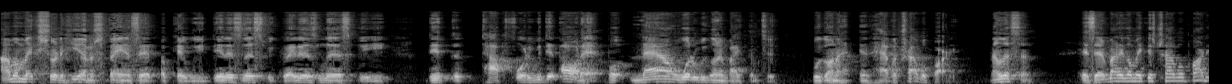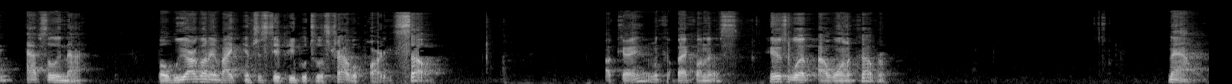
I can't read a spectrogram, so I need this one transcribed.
I'm going to make sure that he understands that, okay, we did his list, we created his list, we did the top 40, we did all that. But now what are we going to invite them to? We're going to have a travel party. Now listen, is everybody going to make this travel party? Absolutely not. But we are going to invite interested people to his travel party. So, okay, let me come back on this. Here's what I want to cover. Now,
